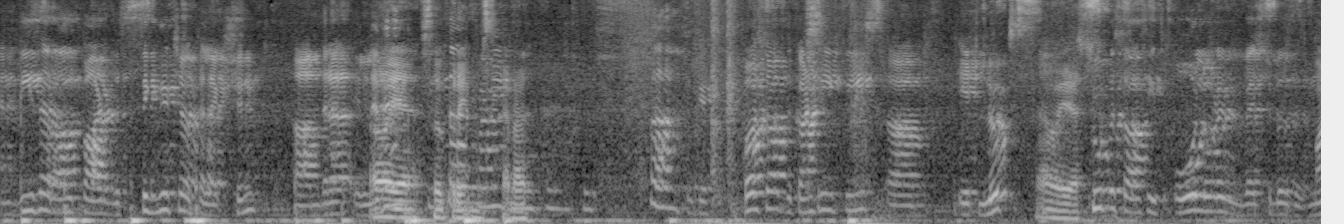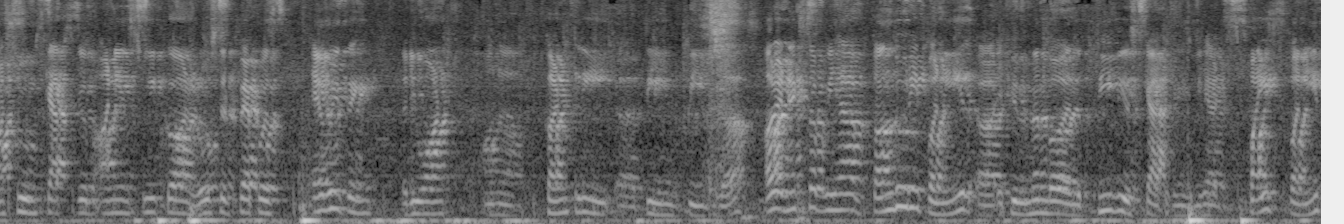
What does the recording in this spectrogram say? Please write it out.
and these are all part of the signature collection. Um, there are 11 oh yeah, pizza supremes and all. Ah, okay. First off, the country feast. Um, It looks Oh yeah. super saucy. It's all loaded with vegetables. There's mushrooms, capsicum, onions, sweet corn, roasted peppers, everything that you want on a country uh, themed pizza. Alright, next up we have tandoori paneer. Uh, if you remember in the previous categories, we had spiced paneer.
